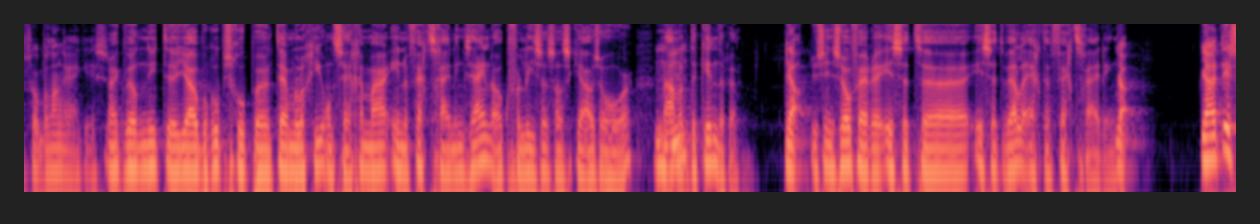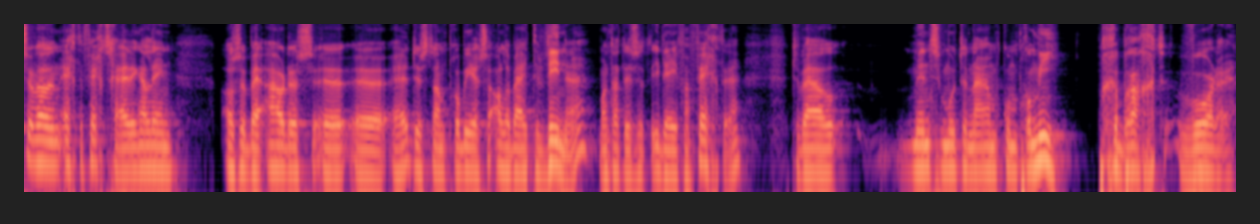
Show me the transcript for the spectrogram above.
zo belangrijk is. Nou, ik wil niet uh, jouw beroepsgroep uh, terminologie ontzeggen, maar in een vechtscheiding zijn ook verliezers, als ik jou zo hoor, mm-hmm. namelijk de kinderen. Ja. Dus in zoverre is het, uh, is het wel echt een vechtscheiding. Ja. ja, het is wel een echte vechtscheiding. Alleen als we bij ouders, hè, dus dan proberen ze allebei te winnen, want dat is het idee van vechten. Terwijl mensen moeten naar een compromis gebracht worden.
